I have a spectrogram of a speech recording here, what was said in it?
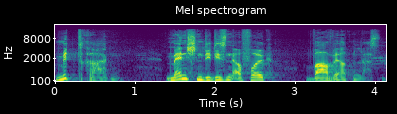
mittragen. Menschen, die diesen Erfolg wahr werden lassen.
